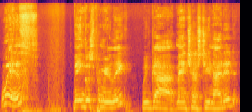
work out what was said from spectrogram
with the English Premier League. We've got Manchester United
